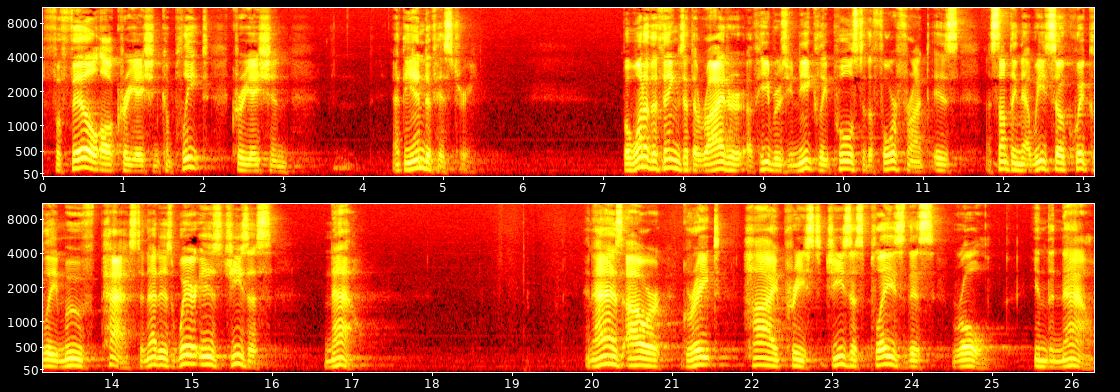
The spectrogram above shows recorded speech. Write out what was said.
fulfill all creation, complete creation at the end of history. But one of the things that the writer of Hebrews uniquely pulls to the forefront is something that we so quickly move past, and that is where is Jesus now? And as our great high priest, Jesus plays this role in the now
